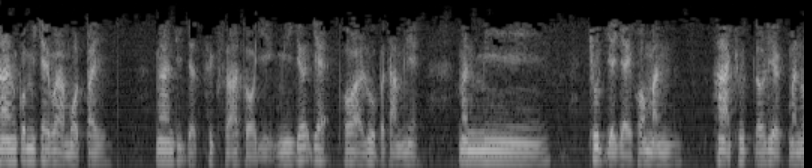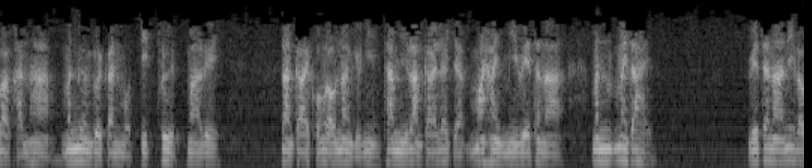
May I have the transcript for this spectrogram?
งานก็ไม่ใช่ว่าหมดไป งานที่จะศึกษาต่ออีก มีเยอะแยะ เพราะว่ารูปธรรมเนี่ย มันมีชุดใหญ่ ๆ ของมัน ห้าชุดเราเรียกมันว่าขันห้ามันเนื่องโดยกันหมดติดพืชมาเลย ร่างกายของเรานั่งอยู่นี่ ถ้ามีร่างกายแล้วจะไม่ให้มีเวทนา มันไม่ได้ เวทนานี่เรา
